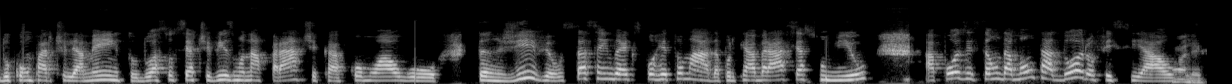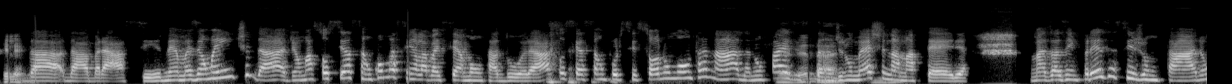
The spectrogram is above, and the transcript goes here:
do compartilhamento, do associativismo na prática como algo tangível, está sendo a Expo retomada, porque a Abrace assumiu a posição da montadora oficial da, da Abrace, né? Mas é uma entidade, é uma associação. Como assim ela vai ser a montadora? A associação por si só não monta nada, não faz é stand, não mexe na matéria. Mas as empresas se juntaram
